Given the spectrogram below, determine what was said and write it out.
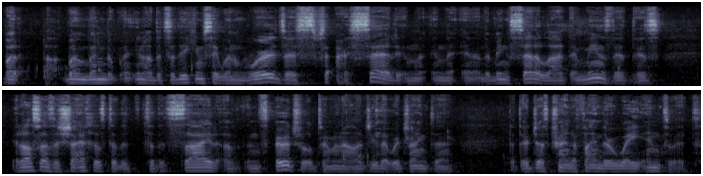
but uh, when when you know the tzaddikim say when words are are said in the, in the and they're being said a lot, it means that there's it also has a shaykhs to the to the side of in spiritual terminology that we're trying to that they're just trying to find their way into it,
